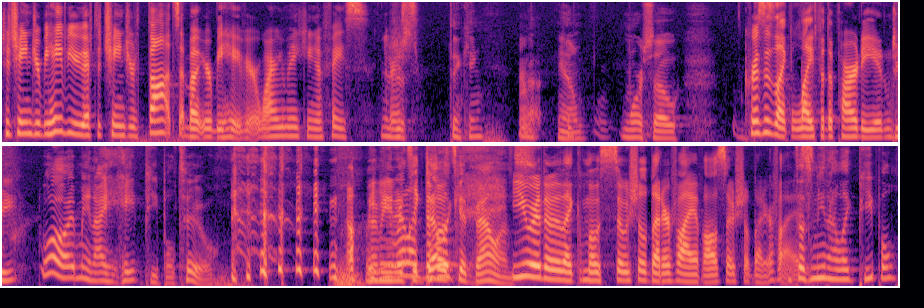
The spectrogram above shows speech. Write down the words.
to change your behavior, you have to change your thoughts about your behavior. Why are you making a face? I'm Chris? just thinking. Oh. uh, you know, more so. Chris is like life of the party and Do you, well, I mean, I hate people too. no, I mean, it's like a the most- delicate balance. You are the like most social butterfly of all social butterflies. Doesn't mean I like people,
